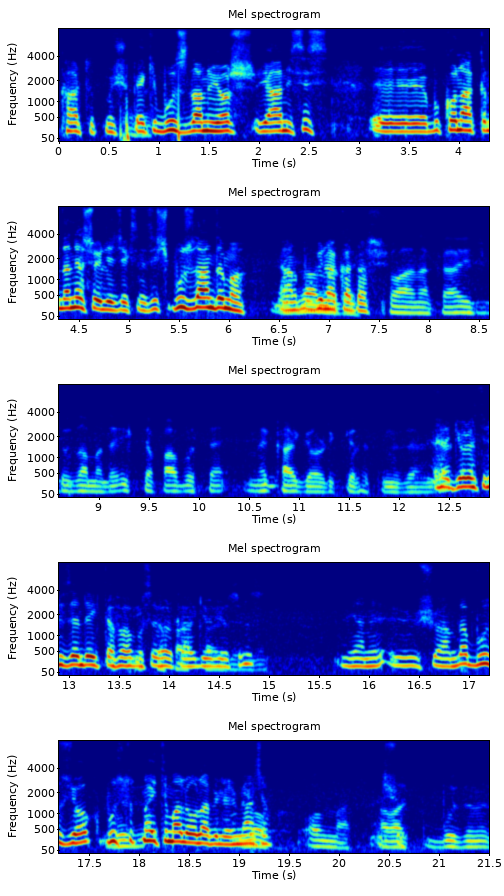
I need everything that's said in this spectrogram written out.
kar tutmuş. Peki buzlanıyor. Yani siz e, bu konu hakkında ne söyleyeceksiniz? Hiç buzlandı mı? Yani bugüne Buzlanmadı. kadar. Şu ana kadar hiç buzlamadı. İlk defa bu sene kar gördük göletin E, üzerinde. göletin üzerinde ilk defa bu sefer defa kar görüyorsunuz. gördüm. Yani e, şu anda buz yok. Buz Buz- tutma ihtimali olabilir mi Yok, acaba? Olmaz. Şu- Hava buzun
